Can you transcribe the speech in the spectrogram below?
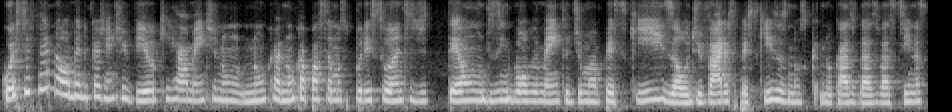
com esse fenômeno que a gente viu, que realmente não, nunca, nunca passamos por isso antes de ter um desenvolvimento de uma pesquisa ou de várias pesquisas, no, no caso das vacinas,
